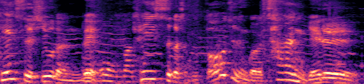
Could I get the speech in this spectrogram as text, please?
케이스를 씌우고 다녔는데 어, 어. 케이스가 자꾸 떨어지는 거예요 차라리 얘를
